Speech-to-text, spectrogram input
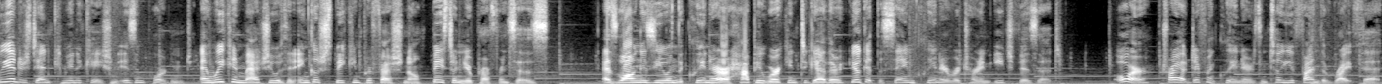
We understand communication is important, and we can match you with an English speaking professional based on your preferences. As long as you and the cleaner are happy working together, you'll get the same cleaner returning each visit. Or try out different cleaners until you find the right fit.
